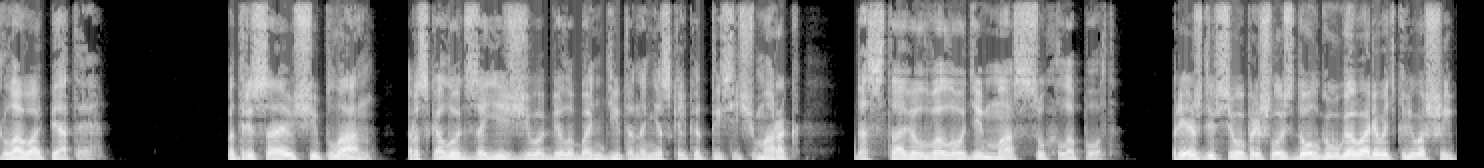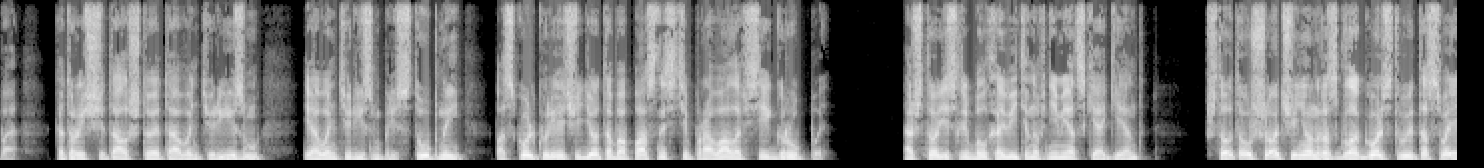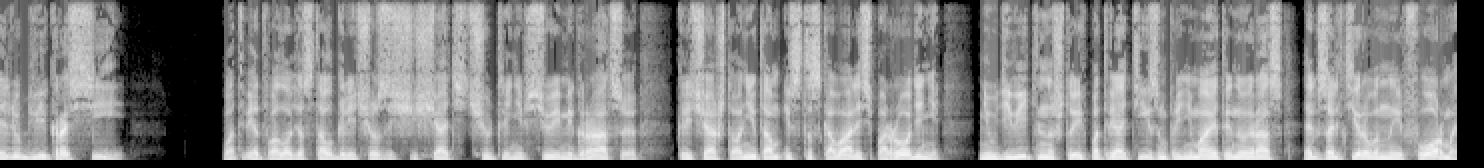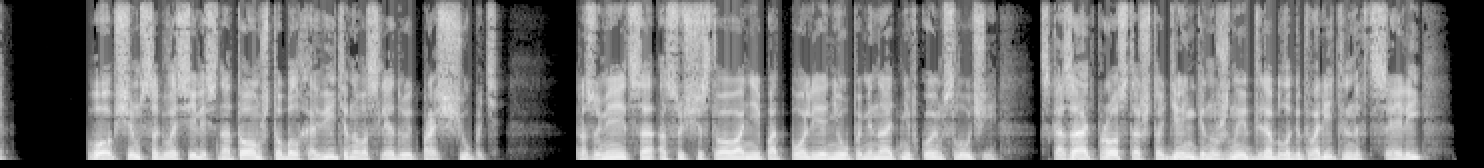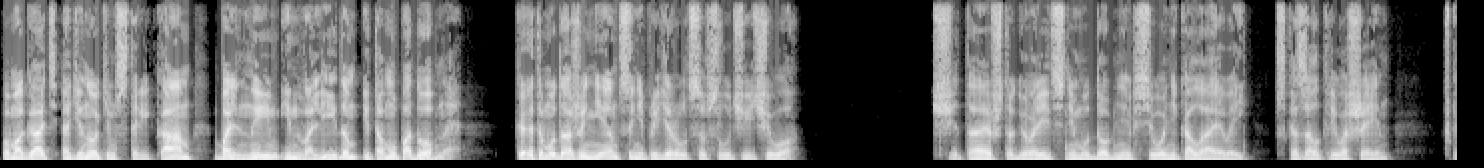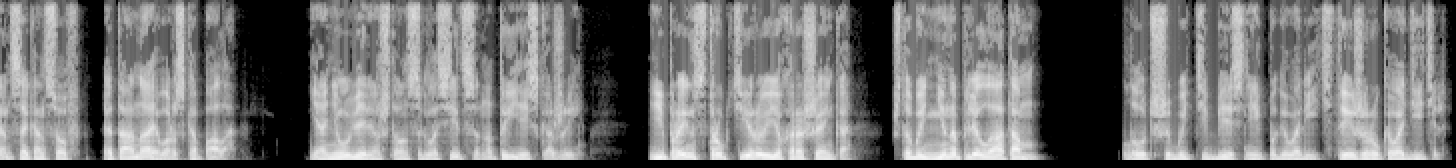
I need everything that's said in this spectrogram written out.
Глава пятая. Потрясающий план расколоть заезжего белобандита на несколько тысяч марок доставил Володе массу хлопот. Прежде всего пришлось долго уговаривать Кривошипа, который считал, что это авантюризм, и авантюризм преступный, поскольку речь идет об опасности провала всей группы. А что, если Болховитинов немецкий агент? Что-то уж очень он разглагольствует о своей любви к России. В ответ Володя стал горячо защищать чуть ли не всю эмиграцию, крича, что они там истосковались по родине. Неудивительно, что их патриотизм принимает иной раз экзальтированные формы. В общем, согласились на том, что Болховитинова следует прощупать. Разумеется, о существовании подполья не упоминать ни в коем случае — Сказать просто, что деньги нужны для благотворительных целей, помогать одиноким старикам, больным, инвалидам и тому подобное. К этому даже немцы не придерутся в случае чего. «Считаю, что говорить с ним удобнее всего Николаевой», — сказал Кривошеин. «В конце концов, это она его раскопала. Я не уверен, что он согласится, но ты ей скажи. И проинструктируй ее хорошенько, чтобы не наплела там Лучше бы тебе с ней поговорить, ты же руководитель.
